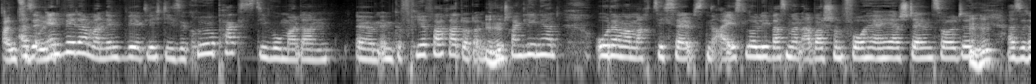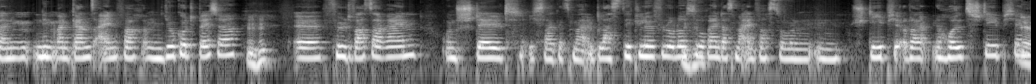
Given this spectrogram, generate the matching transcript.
Also entweder man nimmt wirklich diese Kryopacks, die wo man dann ähm, im Gefrierfach hat oder im mhm. Kühlschrank liegen hat, oder man macht sich selbst ein Eislolly, was man aber schon vorher herstellen sollte. Mhm. Also dann nimmt man ganz einfach einen Joghurtbecher, mhm. äh, füllt Wasser rein und stellt, ich sage jetzt mal, einen Plastiklöffel oder mhm. so rein, dass man einfach so ein, ein, Stäbchen oder ein Holzstäbchen ja.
